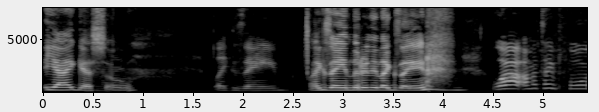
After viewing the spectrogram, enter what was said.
Yeah, I guess so. like Zane? Like Zane, literally like Zane. Wow, I'm a type four.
